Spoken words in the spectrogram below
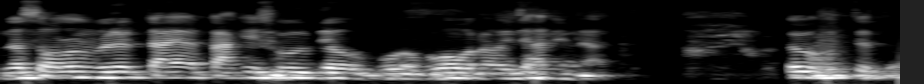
না, চলন টায়ার টাকি, শুল দিয়ে বোমা বানাবো? জানি না। তবে হচ্ছে তো।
